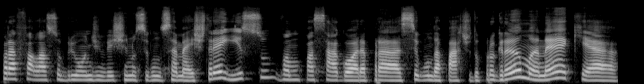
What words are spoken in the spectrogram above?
para falar sobre onde investir no segundo semestre é isso. Vamos passar agora para a segunda parte do programa, né? Que é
